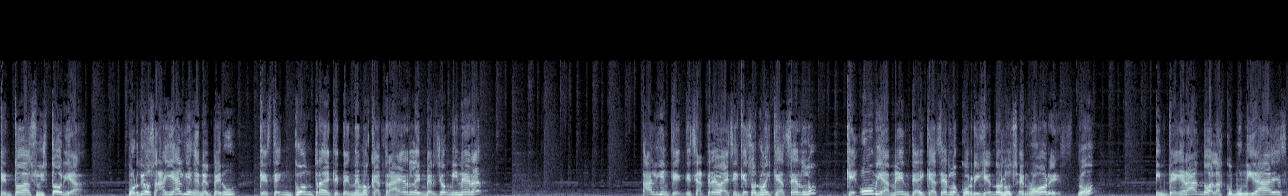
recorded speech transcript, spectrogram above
en toda su historia. Por Dios, ¿hay alguien en el Perú que esté en contra de que tenemos que atraer la inversión minera? ¿Alguien que, se atreva a decir que eso no hay que hacerlo? Que obviamente hay que hacerlo corrigiendo los errores, ¿no? Integrando a las comunidades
